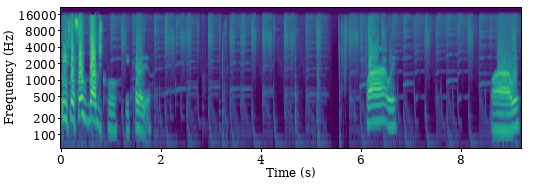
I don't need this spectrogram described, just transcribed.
Y se fue un banco y queda yo. Guau. Guau.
